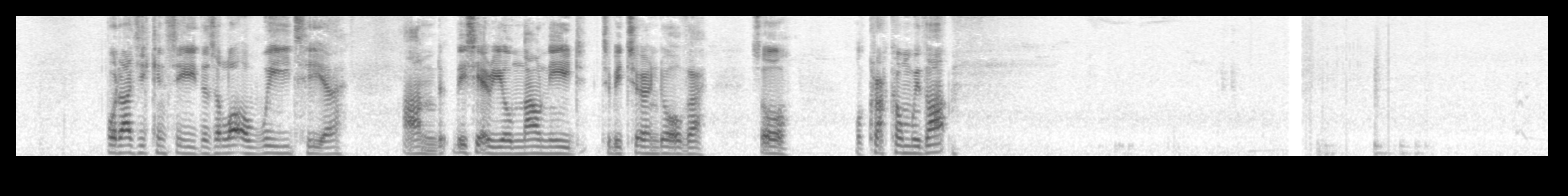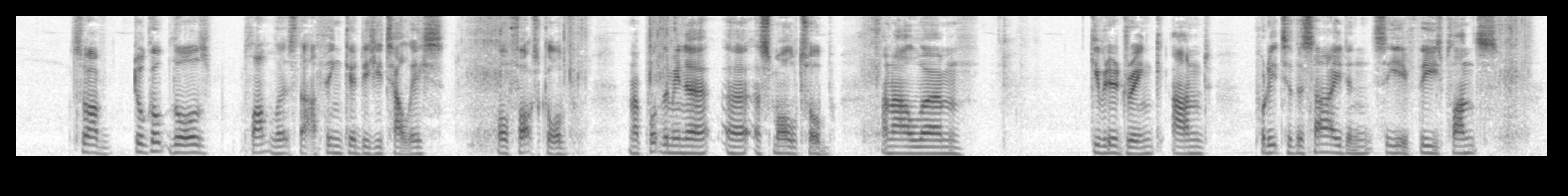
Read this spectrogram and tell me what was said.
but as you can see there's a lot of weeds here and this area will now need to be turned over. So we'll crack on with that. So I've dug up those plantlets that I think are digitalis or foxglove and I put them in a, a, a small tub and I'll um, give it a drink and put it to the side and see if these plants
